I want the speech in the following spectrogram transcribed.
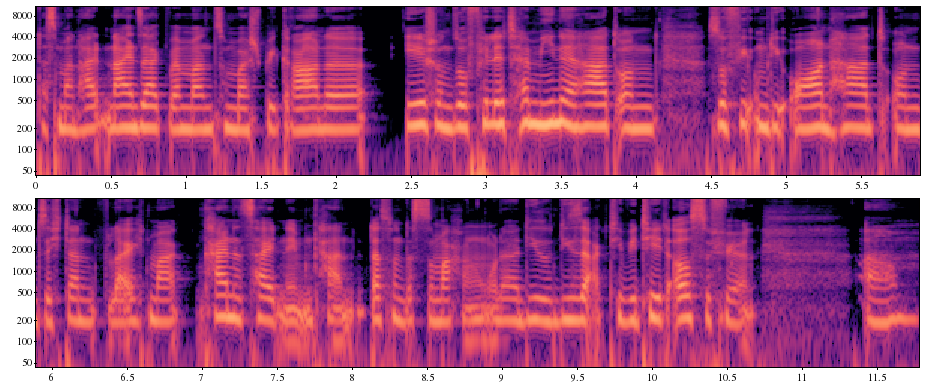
dass man halt Nein sagt, wenn man zum Beispiel gerade eh schon so viele Termine hat und so viel um die Ohren hat und sich dann vielleicht mal keine Zeit nehmen kann, das und das zu machen oder diese, diese Aktivität auszuführen. Ähm,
